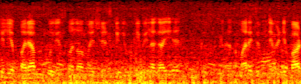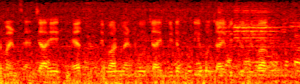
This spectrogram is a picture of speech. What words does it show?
के लिए पर्याप्त पुलिस बल और मजिस्ट्रेट की ड्यूटी भी लगाई है। हमारे जितने भी डिपार्टमेंट्स हैं, चाहे हेल्थ डिपार्टमेंट हो, चाहे पीडब्ल्यूडी हो, चाहे विद्युत विभाग हो,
